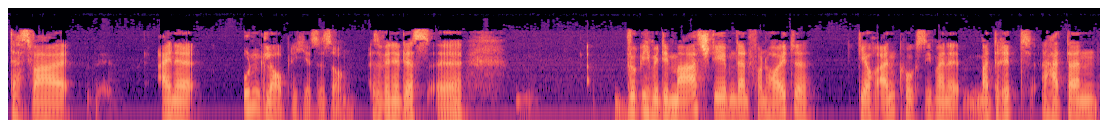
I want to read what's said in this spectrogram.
das war eine unglaubliche Saison. Also wenn du das äh, wirklich mit den Maßstäben dann von heute dir auch anguckst, ich meine, Madrid hat dann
